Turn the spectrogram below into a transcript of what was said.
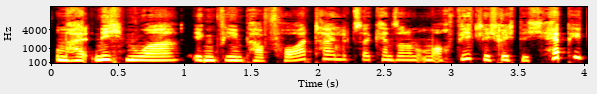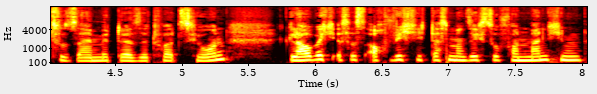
um halt nicht nur irgendwie ein paar Vorteile zu erkennen, sondern um auch wirklich richtig happy zu sein mit der Situation, glaube ich, ist es auch wichtig, dass man sich so von manchen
